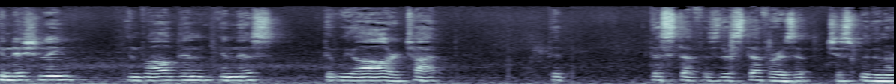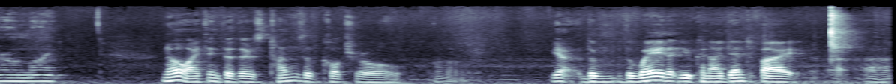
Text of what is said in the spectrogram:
conditioning involved in, in this? That we all are taught this stuff is this stuff, or is it just within our own mind? No, I think that there's tons of cultural uh, yeah, the the way that you can identify uh,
